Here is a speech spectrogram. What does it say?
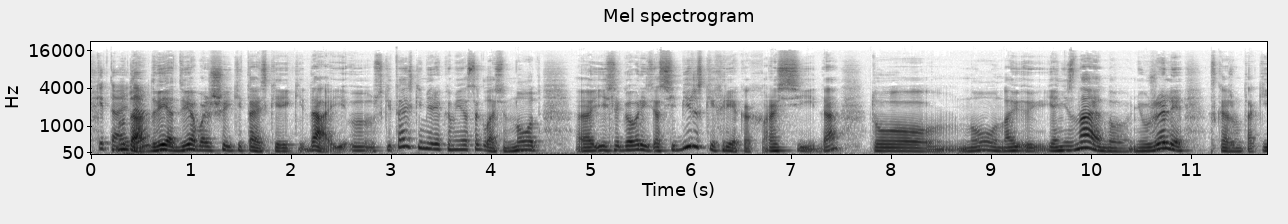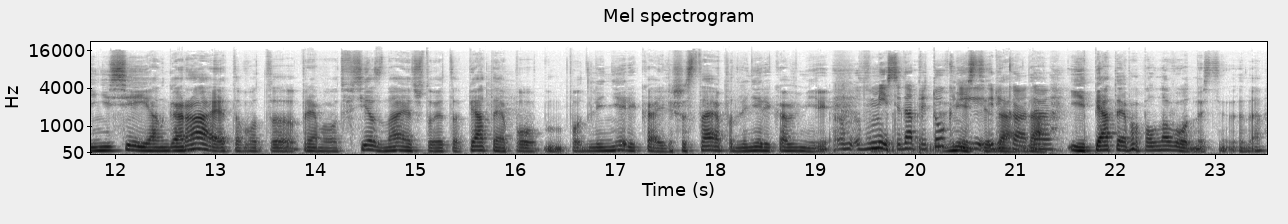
в Китае, Ну да, да? две, две большие китайские реки. Да, и, э, с китайскими реками я согласен. Но вот э, если говорить о сибирских реках России, да, то, ну, я не знаю, но неужели, скажем так, Енисей и Ангара, это вот э, прямо вот все знают, что это пятая по, по длине река или шестая по длине река в мире. Вместе, да, приток Вместе, и река, да. И пятая по полноводности, да.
